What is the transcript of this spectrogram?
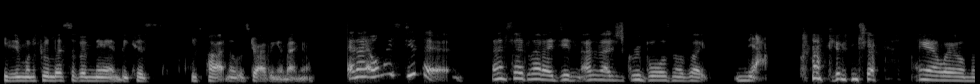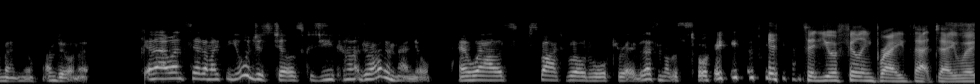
he didn't want to feel less of a man because his partner was driving a manual. And I almost did it. And I'm so glad I didn't. I don't know, I just grew balls and I was like, nah, I'm to I'm going to learn on the manual. I'm doing it. And I once said, I'm like, you're just jealous because you can't drive a manual. And wow, it's sparked World War Three, but that's another story. said you were feeling brave that day where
